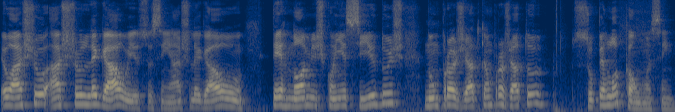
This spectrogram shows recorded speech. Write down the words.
eu acho, acho legal isso, assim, acho legal ter nomes conhecidos num projeto que é um projeto super loucão, assim.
